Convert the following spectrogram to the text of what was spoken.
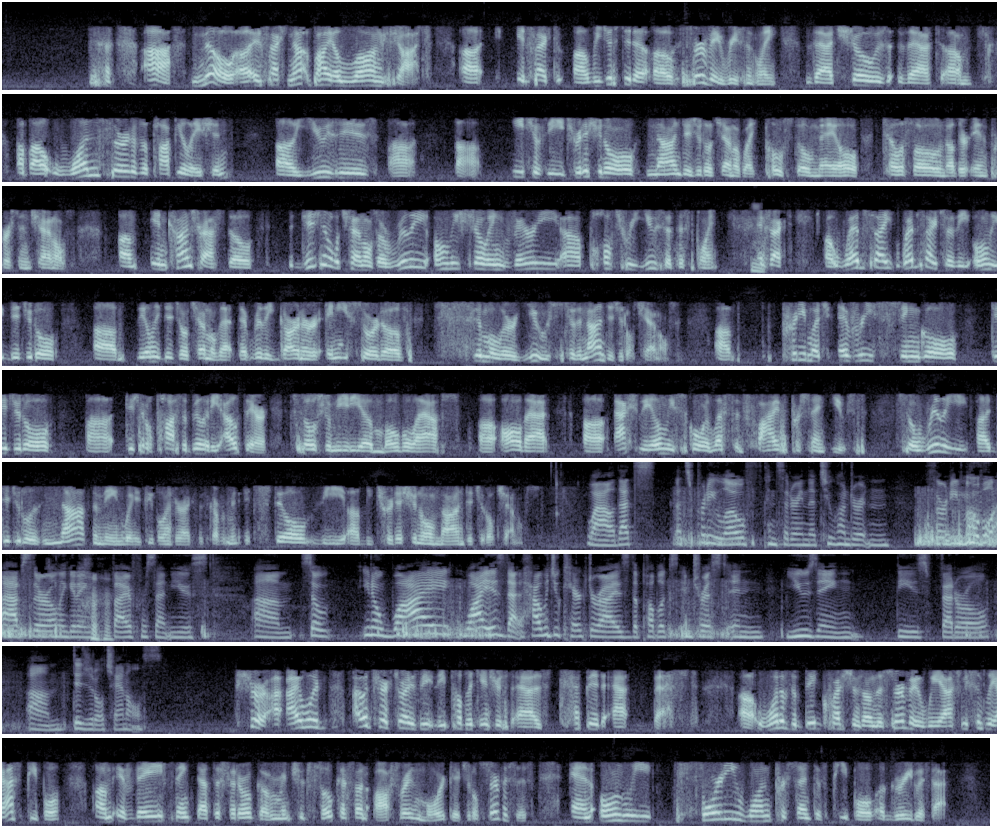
Ah, no. Uh, in fact, not by a long shot. Uh, in fact, uh, we just did a, a, survey recently that shows that um, about one third of the population uh, uses uh, uh, each of the traditional non-digital channels like postal, mail, telephone, other in-person channels. Um, in contrast, though, the digital channels are really only showing very uh, paltry use at this point. Hmm. In fact, uh, website websites are the only digital um, the only digital channel that, that really garner any sort of similar use to the non-digital channels. Uh, pretty much every single digital uh, digital possibility out there, social media, mobile apps, uh, all that, uh, actually only score less than five percent use. So really, uh, digital is not the main way people interact with government. It's still the uh, the traditional non-digital channels. Wow, that's that's pretty low considering the 230 mobile apps that are only getting five percent use. Um, so you know why why is that? How would you characterize the public's interest in using these federal um, digital channels? Sure, I, I, would I would characterize the, the public interest as tepid at best. Uh, one of the big questions on the survey we asked, we simply asked people um, if they think that the federal government should focus on offering more digital services, and only 41% of people agreed with that.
